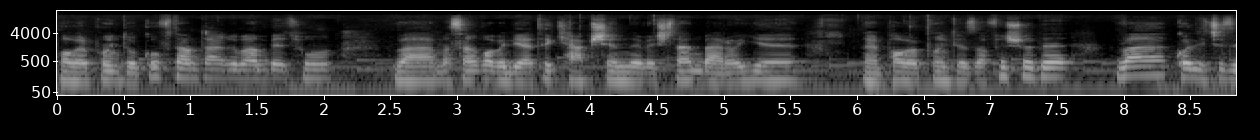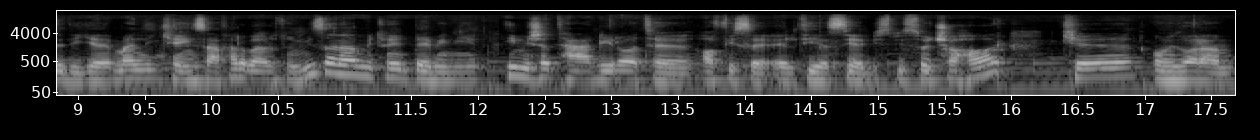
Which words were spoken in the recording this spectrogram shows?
پاورپوینت رو گفتم تقریبا بهتون. و مثلا قابلیت caption نوشتن برای پاورپوینت اضافه شده و کلی چیز دیگه. من لینک این صفحه رو براتون می‌ذارم می‌تونید ببینید. این میشه تغییرات آفیس LTSC 2024 که امیدوارم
